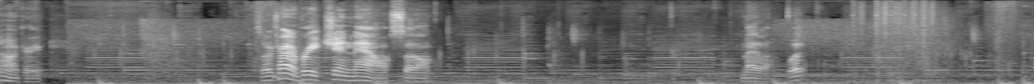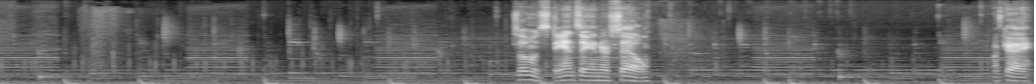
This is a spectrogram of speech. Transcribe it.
Oh, great. So we're trying to breach in now, so... Meta. What? Someone's dancing in their cell. Okay.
